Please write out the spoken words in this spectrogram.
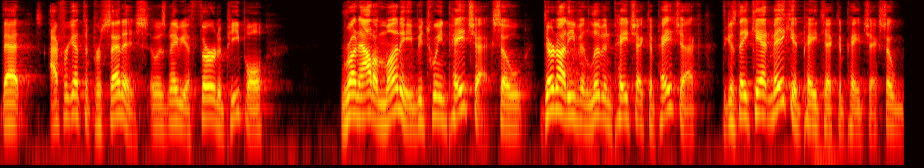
that I forget the percentage. It was maybe a third of people run out of money between paychecks. So they're not even living paycheck to paycheck because they can't make it paycheck to paycheck. So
